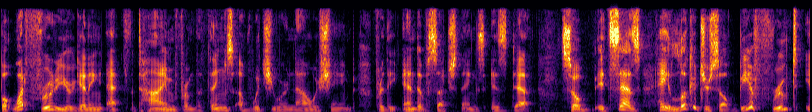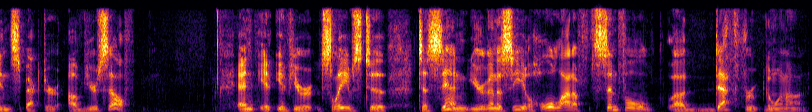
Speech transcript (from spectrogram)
but what fruit are you getting at the time from the things of which you are now ashamed? For the end of such things is death. So it says hey look at yourself. Be a fruit inspector of yourself and if, you're slaves to to sin, you're going to see a whole lot of sinful uh, death fruit going on.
